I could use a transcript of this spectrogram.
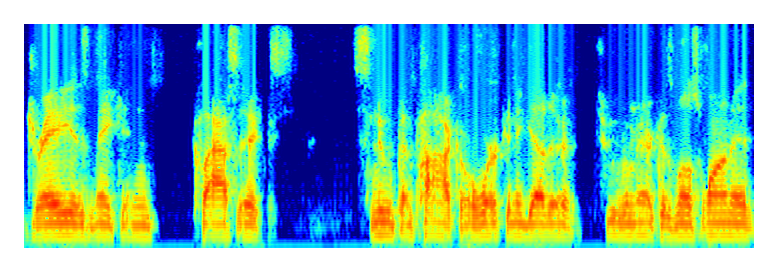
Dre is making classics. Snoop and Pac are working together two of America's most wanted.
